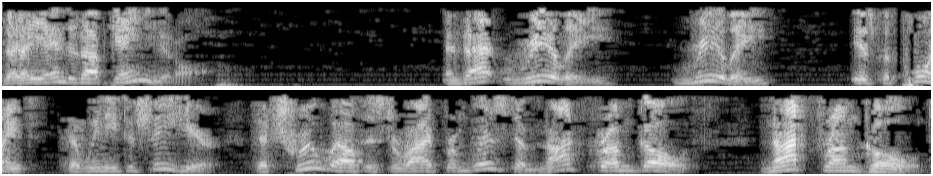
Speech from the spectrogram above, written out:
They ended up gaining it all. And that really, really is the point that we need to see here. That true wealth is derived from wisdom, not from gold. Not from gold.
